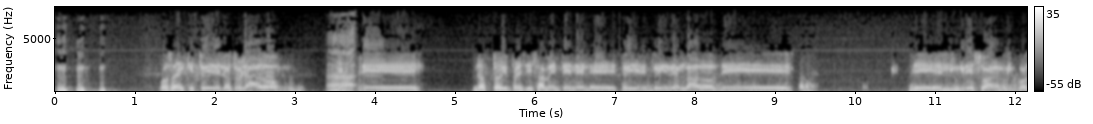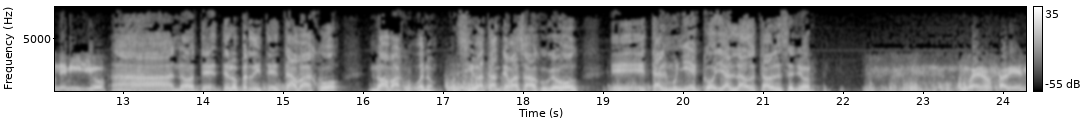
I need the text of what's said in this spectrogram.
Vos sabés que estoy del otro lado. Ah. Este, no estoy precisamente en el. eh, estoy, estoy del lado de. del ingreso al Rincón de Emilio. Ah, no, te, te lo perdiste. Está abajo, no abajo, bueno, sí, bastante más abajo que vos. eh, está el muñeco y al lado estaba el señor. Bueno, está bien,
